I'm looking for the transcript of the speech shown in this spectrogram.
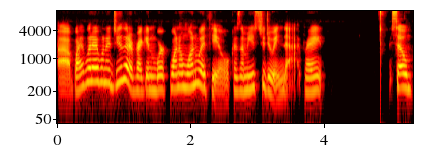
uh, why would I want to do that if I can work one on one with you? Because I'm used to doing that, right? So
